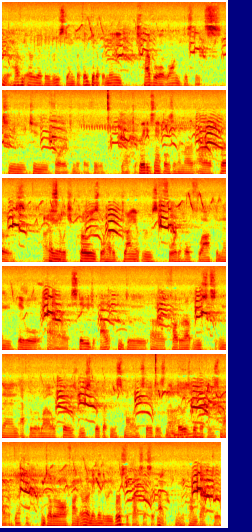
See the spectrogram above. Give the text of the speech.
you know, have an area they roost in, but they get up and they travel a long distance to to forage and get their food. gotcha. Great examples of them are, are crows. I Uh, you know, which crows will have a giant roost for the whole flock, and then they will uh, stage out into uh, farther out roosts, and then after a little while, those roosts break up into smaller stages, and then Ah. those break up into smaller Gotcha. until they're all on their own, and then they reverse the process at night when they come back to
